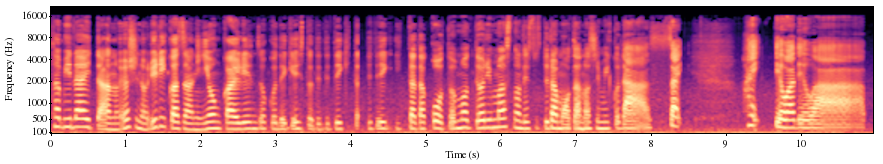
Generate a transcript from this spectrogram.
旅ライターの吉野リリカさんに4回連続でゲストで出てきた、出ていただこうと思っておりますので、そちらもお楽しみください。はい。ではでは。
